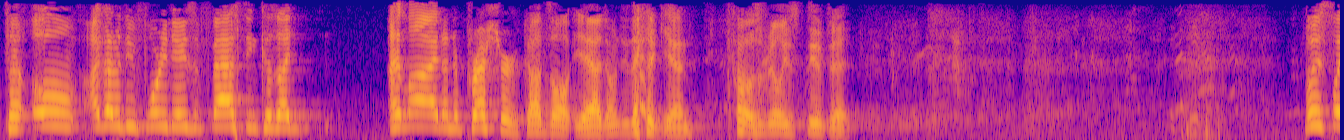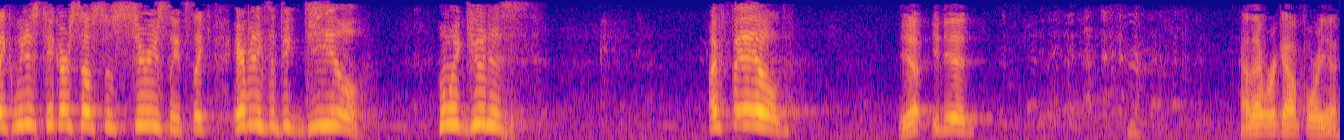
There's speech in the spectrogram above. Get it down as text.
It's like, oh, I got to do 40 days of fasting because I, I lied under pressure. God's all, yeah, don't do that again. That was really stupid. But it's like we just take ourselves so seriously. It's like everything's a big deal. Oh my goodness. I failed. Yep, you did. How'd that work out for you?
